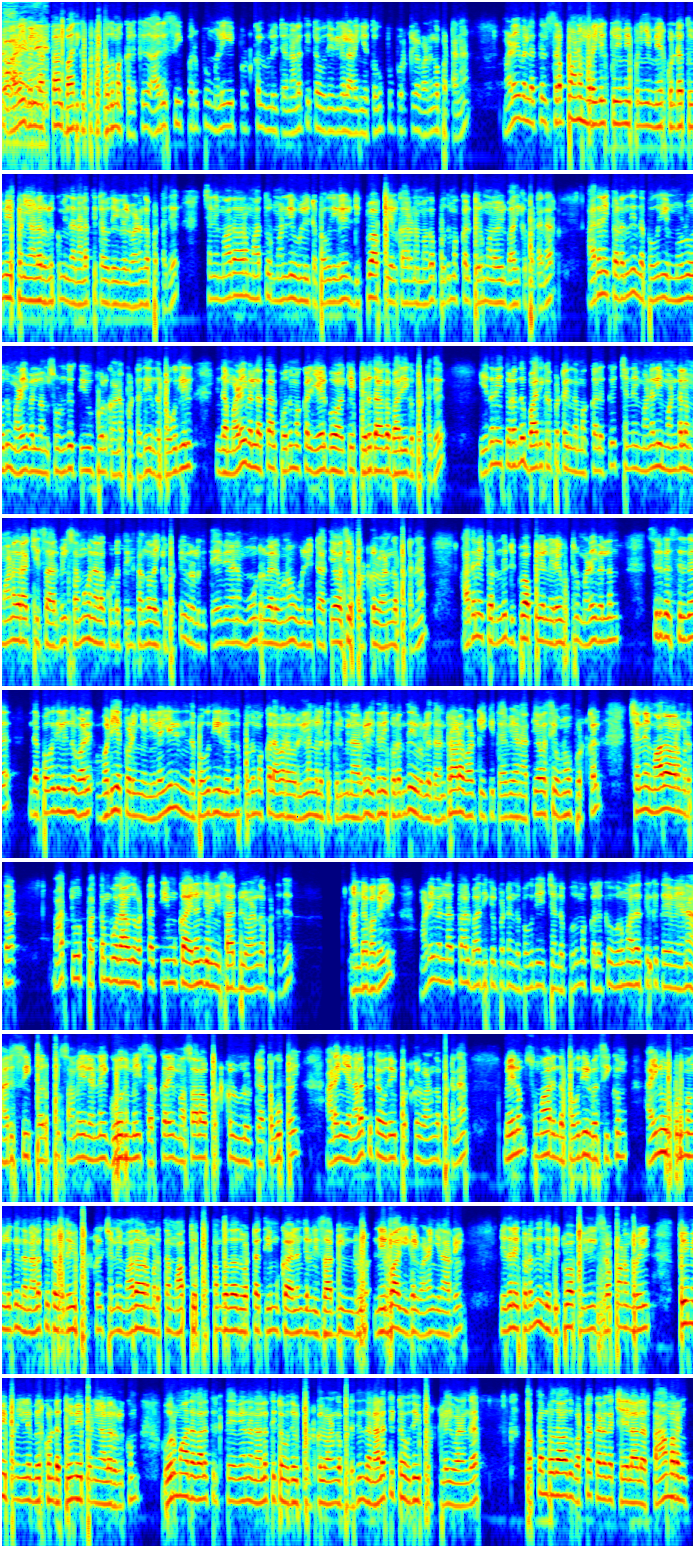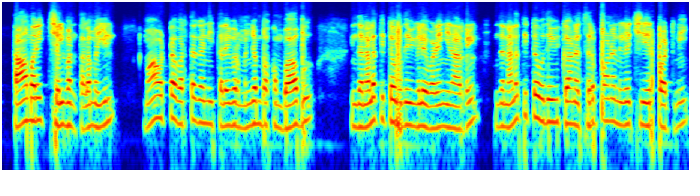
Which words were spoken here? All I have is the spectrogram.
மழை வெள்ளத்தால் பாதிக்கப்பட்ட பொதுமக்களுக்கு அரிசி, பருப்பு, மளிகைப் பொருட்கள் உள்ளிட்ட நலத்திட்ட உதவிகள் அடங்கிய தொகுப்பு பொருட்கள் வழங்கப்பட்டன. மழை வெள்ளத்தில் சிறப்பான முறையில் தூய்மை பணியை மேற்கொண்ட தூய்மை பணியாளர்களுக்கும் இந்த நலத்திட்ட உதவிகள் வழங்கப்பட்டது. சென்னை மாதவரம், மாத்தூர், மண்லி உள்ளிட்ட பகுதிகளில் டிட்வா புயல் காரணமாக பொதுமக்கள் பெருமளவில் பாதிக்கப்பட்டனர். அதனைத் தொடர்ந்து இந்த பகுதியில் முழுவதும் மழை வெள்ளம் சூழ்ந்து தீவு போல் காணப்பட்டது. இந்த பகுதியில் இந்த மழை வெள்ளத்தால் பொதுமக்கள் இயல்பு வாழ்க்கை பெரிதாக பாதிக்கப்பட்டது. இதனைத் தொடர்ந்து பாதிக்கப்பட்ட இந்த மக்களுக்கு சென்னை மணலி மண்டல மாநகராட்சி சார்பில் சமூக நலக்கூடத்தில் தங்க வைக்கப்பட்டு இவர்களுக்கு தேவையான மூன்று வேளை உணவு உள்ளிட்ட அத்தியாவசிய பொருட்கள் வழங்கப்பட்டன. அதனைத் தொடர்ந்து டிட்வா புயல் நிறைவுற்று மழை வெள்ளம் சிறுக சிறுக இந்த பகுதியிலிருந்து வடி வடியத் தொடங்கிய நிலையில் இந்த பகுதியிலிருந்து பொதுமக்கள் அவரவர் இல்லங்களுக்கு திரும்பினார்கள். இதனைத் தொடர்ந்து இவர்களது அன்றாட வாழ்க்கைக்கு தேவையான அத்தியாவசிய உணவுப் பொருட்கள் சென்னை மாதாவரம் அடுத்த மாத்தூர் பத்தொன்பதாவது வட்ட திமுக இளைஞரணி சார்பில் வழங்கப்பட்டது. அந்த வகையில் மழை வெள்ளத்தால் பாதிக்கப்பட்ட இந்த பகுதியைச் சேர்ந்த பொதுமக்களுக்கு ஒரு மாதத்திற்கு தேவையான அரிசி, பருப்பு, சமையல் எண்ணெய், கோதுமை, சர்க்கரை, மசாலா பொருட்கள் உள்ளிட்ட தொகுப்பை அடங்கிய நலத்திட்ட உதவிப் பொருட்கள் வழங்கப்பட்டன. மேலும் சுமார் இந்த பகுதியில் வசிக்கும் ஐநூறு குடும்பங்களுக்கு இந்த நலத்திட்ட உதவிப் பொருட்கள் சென்னை மாதவரம் அடுத்த மாத்தூர் பத்தொன்பதாவது வட்ட திமுக இளைஞரணி சார்பில் நிர்வாகிகள் வழங்கினார்கள். இதனைத் தொடர்ந்து இந்த டிட்வா புயலில் சிறப்பான முறையில் தூய்மை பணிகளை மேற்கொண்ட தூய்மை பணியாளர்களுக்கும் ஒரு மாத காலத்திற்கு தேவையான நலத்திட்ட உதவிப் பொருட்கள் வழங்கப்பட்டது. இந்த நலத்திட்ட உதவிப் பொருட்களை வழங்க பத்தொன்பதாவது வட்டக்கழக செயலாளர் தாமரன் தாமரைச் செல்வன் தலைமையில் மாவட்ட வர்த்தக அணி தலைவர் மஞ்சம்பாக்கம் பாபு இந்த நலத்திட்ட உதவிகளை வழங்கினார்கள். இந்த நலத்திட்ட உதவிக்கான சிறப்பான நிகழ்ச்சி ஏற்பாட்டினை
